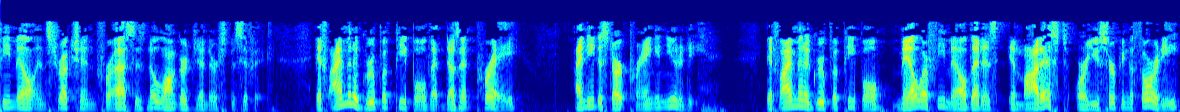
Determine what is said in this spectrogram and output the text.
female instruction for us is no longer gender specific. If I'm in a group of people that doesn't pray, I need to start praying in unity. If I'm in a group of people, male or female, that is immodest or usurping authority,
